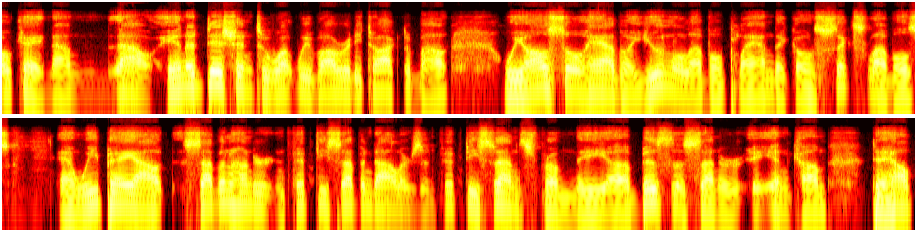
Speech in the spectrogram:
Okay, now now in addition to what we've already talked about, we also have a unilevel plan that goes six levels and we pay out $757.50 from the uh, business center income to help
